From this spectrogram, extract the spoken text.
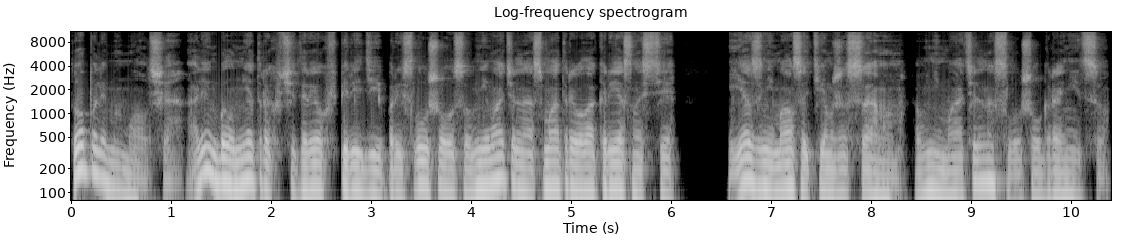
Топали мы молча. Алим был метрах в четырех впереди, прислушивался, внимательно осматривал окрестности. Я занимался тем же самым. Внимательно слушал границу.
